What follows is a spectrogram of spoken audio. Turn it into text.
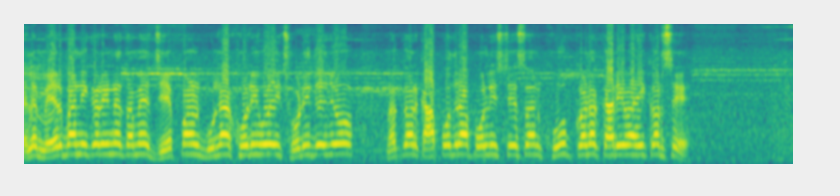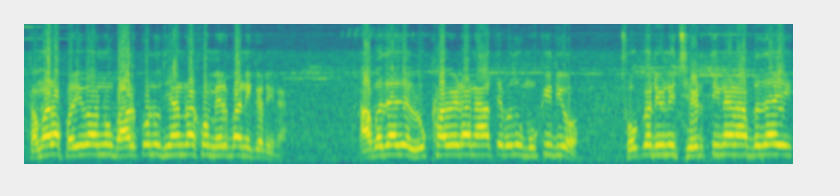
એટલે મહેરબાની કરીને તમે જે પણ ગુનાખોરી હોય છોડી દેજો, નકર કાપોદરા પોલીસ સ્ટેશન ખૂબ કડક કાર્યવાહી કરશે. તમારા પરિવારનું, બાળકોનું ધ્યાન રાખો મહેરબાની કરીને. આ બધા જે લુખાવેડાના આ તે બધું મૂકી દો છોકરીઓની છેડતીના આ બધાય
